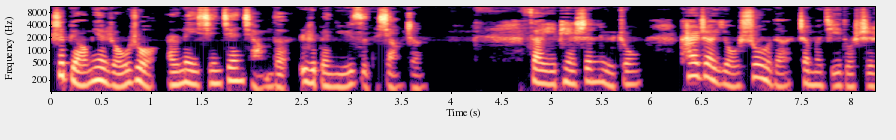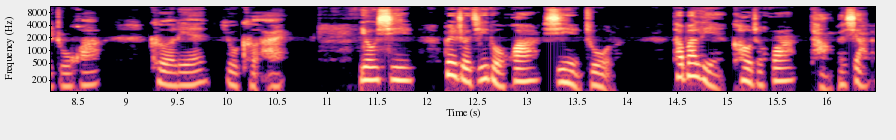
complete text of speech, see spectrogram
是表面柔弱而内心坚强的日本女子的象征。在一片深绿中。开着有数的这么几朵石竹花，可怜又可爱。尤西被这几朵花吸引住了，他把脸靠着花躺了下来。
